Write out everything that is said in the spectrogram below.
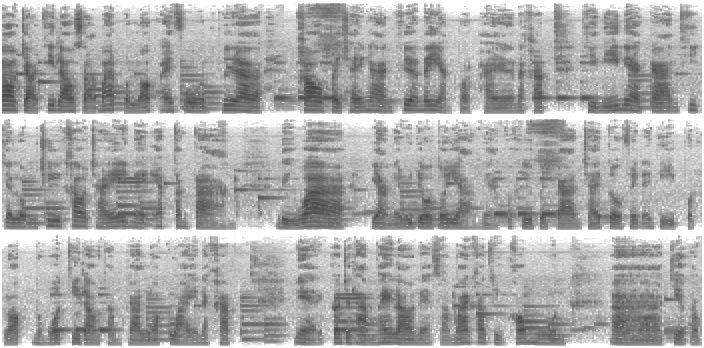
นอกจากที่เราสามารถปลดล็อก iPhone เพื่อ เข้าไปใช้งานเครื่องได้อย่างปลอดภัยแล้วนะครับ ทีนี้เนี่ยการที่จะลงชื่อเข้าใช้ในแอปต่างๆ หรือว่าอย่างในวิดีโอตัวอย่างเนี่ยก็คือเป็นการใช้ตัว Face ID ปลดล็อกโน้ตที่เราทำการล็อกไว้นะครับเนี่ยก็จะทำให้เราเนี่ยสามารถเข้าถึงข้อมูลเกี่ยวกับ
